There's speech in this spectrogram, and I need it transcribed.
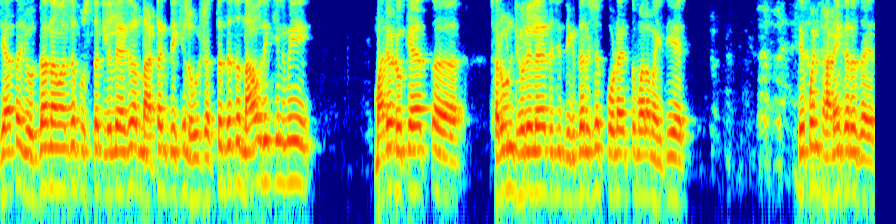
जे आता योद्धा नावाचं पुस्तक लिहिलं याच्यावर नाटक देखील होऊ शकतं. त्याचं नाव देखील मी माझ्या डोक्यात ठरवून ठेवलेलं आहे. त्याचे दिग्दर्शक कोण आहेत तुम्हाला माहिती आहेत ते पण ठाणेकरच आहेत.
